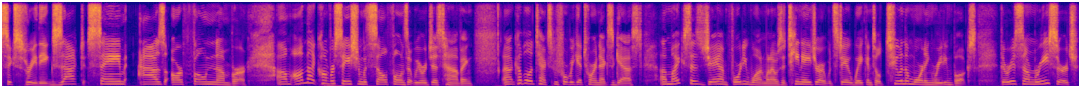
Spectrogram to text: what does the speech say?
0063, the exact same as our phone number. Um, on that conversation with cell phones that we were just having, a couple of texts before we get to our next guest. Uh, Mike says, Jay, I'm 41. When I was a teenager, I would stay awake until 2 in the morning reading books. There is some research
